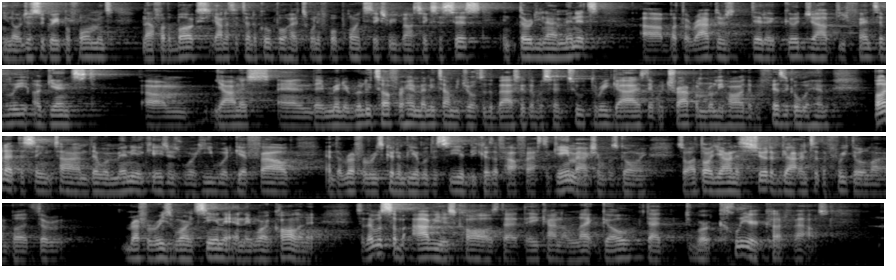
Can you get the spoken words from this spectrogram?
you know, just a great performance. Now for the Bucks, Giannis Antetokounmpo had 24 points, six rebounds, six assists in 39 minutes. Uh, but the Raptors did a good job defensively against um, Giannis, and they made it really tough for him. Anytime he drove to the basket, there was two, three guys that would trap him really hard. They were physical with him. But at the same time, there were many occasions where he would get fouled, and the referees couldn't be able to see it because of how fast the game action was going. So I thought Giannis should have gotten to the free throw line, but the referees weren't seeing it and they weren't calling it. So there was some obvious calls that they kind of let go that were clear cut fouls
